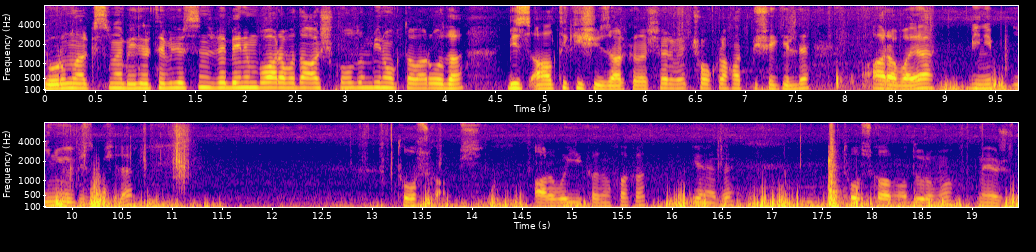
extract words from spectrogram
yorumlar kısmına belirtebilirsiniz ve benim bu arabada aşık olduğum bir nokta var o da biz 6 kişiyiz arkadaşlar ve çok rahat bir şekilde arabaya binip iniyor bizimkiler. Toz kalmış. Arabayı yıkadım fakat gene de toz kalma durumu mevcut.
